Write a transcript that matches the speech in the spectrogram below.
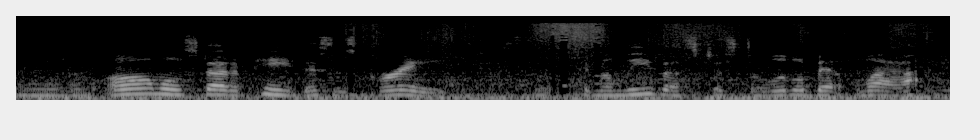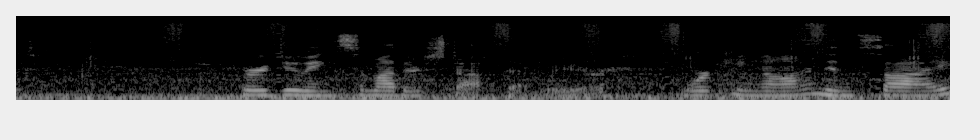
And I'm almost out of paint. This is great. It's going to leave us just a little bit left for doing some other stuff that we're working on inside.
